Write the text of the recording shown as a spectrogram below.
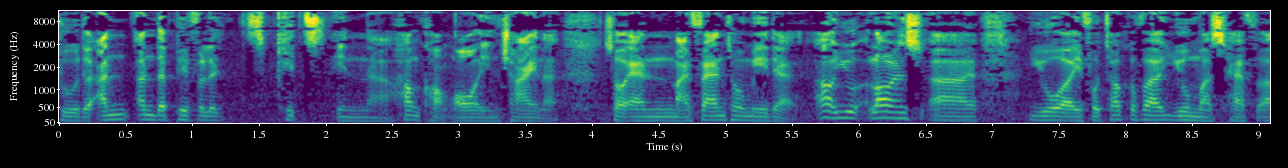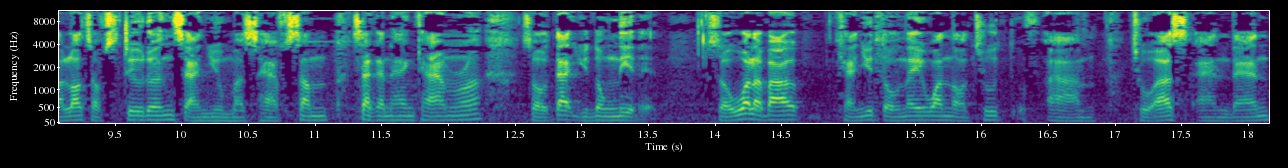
to the un- underprivileged kids in uh, Hong Kong or in China. So, and my friend told me that, oh, you, Lawrence, uh, you are a photographer. You must have a lot of students, and you must have some second-hand camera, so that you don't need it. So, what about can you donate one or two um, to us, and then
